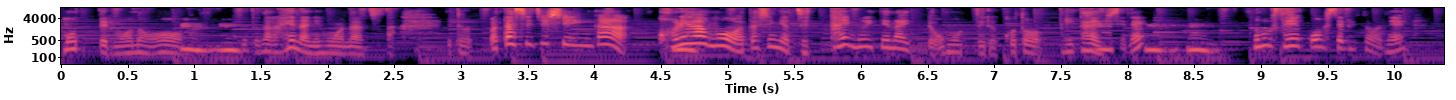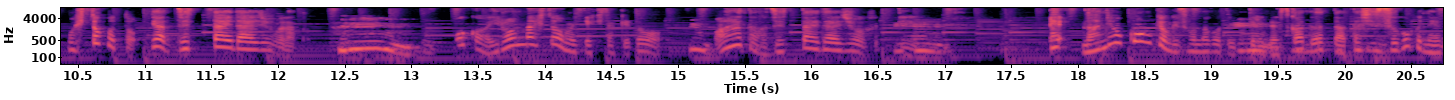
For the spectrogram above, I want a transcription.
持ってるものを、うんうん。ちょっとなんか変な日本語になっちゃった、えっと、私自身がこれはもう私には絶対向いてないって思ってることに対してね、うんその成功してる人はねもう一言いや絶対大丈夫だと、うん。うん僕はいろんな人を見てきたけどうん。あなたは絶対大丈夫っていう、うんえ何を根拠にそんなこと言ってるんですか、うんだって私すごく、ね、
